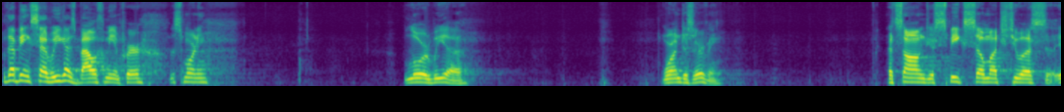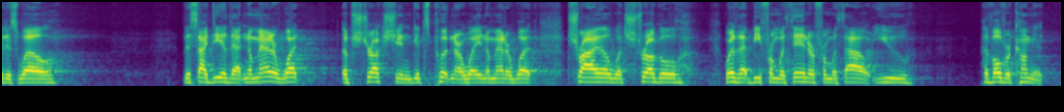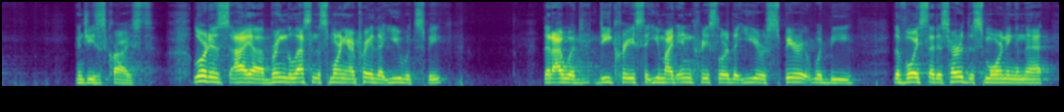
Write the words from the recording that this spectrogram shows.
With that being said, will you guys bow with me in prayer this morning? Lord, we uh, we're undeserving. That song just speaks so much to us. It is well. This idea that no matter what obstruction gets put in our way, no matter what trial, what struggle, whether that be from within or from without, you have overcome it in Jesus Christ. Lord, as I uh, bring the lesson this morning, I pray that you would speak, that I would decrease, that you might increase, Lord, that your spirit would be the voice that is heard this morning, and that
